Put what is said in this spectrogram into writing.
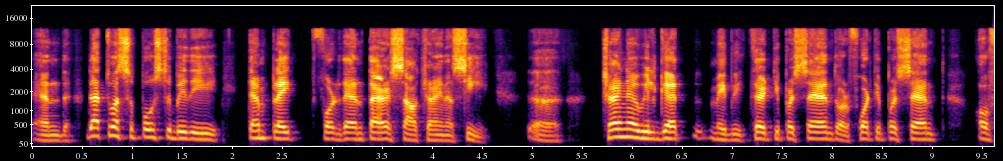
And that was supposed to be the template for the entire South China Sea. Uh, China will get maybe 30% or 40% of,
